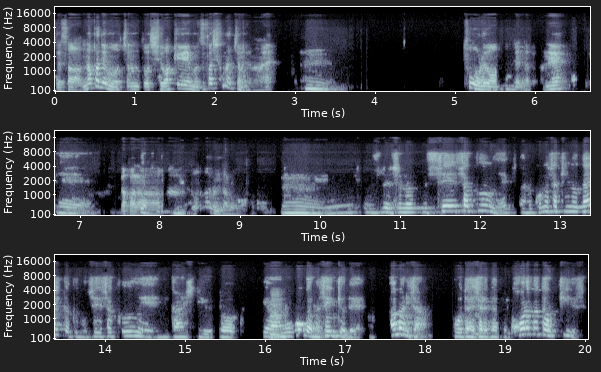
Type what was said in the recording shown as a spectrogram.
てさ、中でもちゃんと仕分け難しくなっちゃうんじゃない？うん。と俺は思ってんだけどね。ええー、だから、どうなるんだろう。うん。で、その政策運営、あのこの先の内閣の政策運営に関して言うと、いや、あの、今回の選挙で、甘利さん、交代されたって、これまた大きいです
